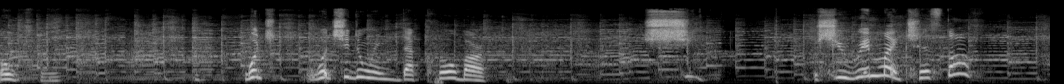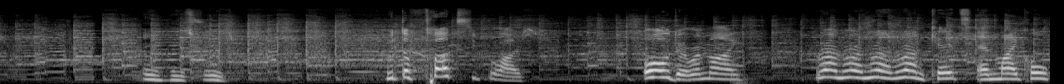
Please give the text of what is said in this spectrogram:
Okay. What what's she doing? That crowbar. She she ripped my chest off. Oh, he's free. With the foxy plush. Oh, there am I. Run, run, run, run, kids. And Michael.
